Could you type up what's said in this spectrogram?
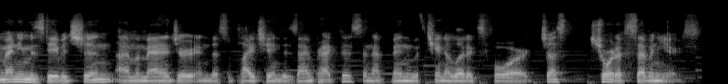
my name is David Shin. I'm a manager in the supply chain design practice, and I've been with Chainalytics for just short of seven years.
